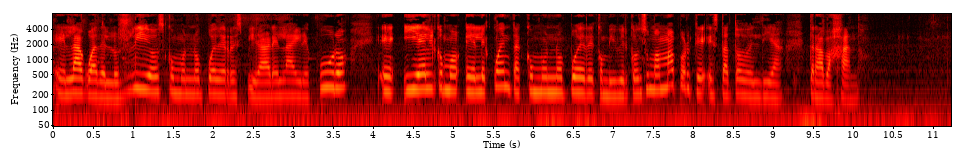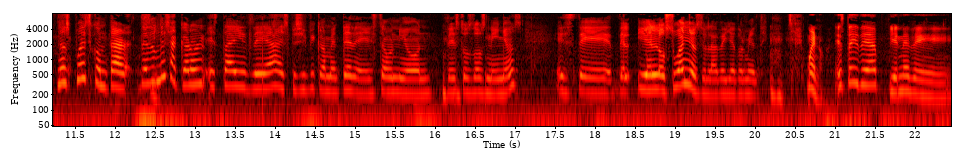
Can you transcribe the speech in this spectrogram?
el agua de los ríos, cómo no puede respirar el aire puro, eh, y él como él le cuenta cómo no puede convivir con su mamá porque está todo el día trabajando. ¿Nos puedes contar de dónde sacaron esta idea específicamente de esta unión de estos dos niños? Este, y en los sueños de la Bella Durmiente. Bueno, esta idea viene de,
